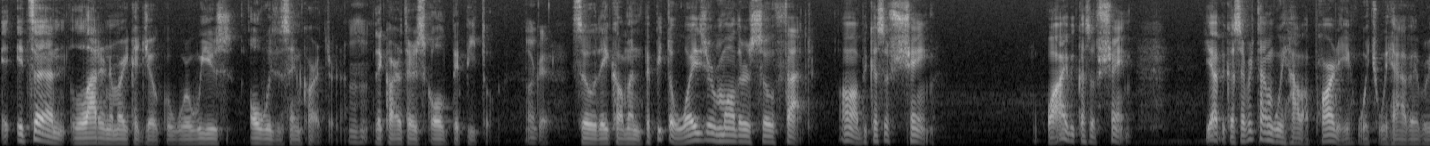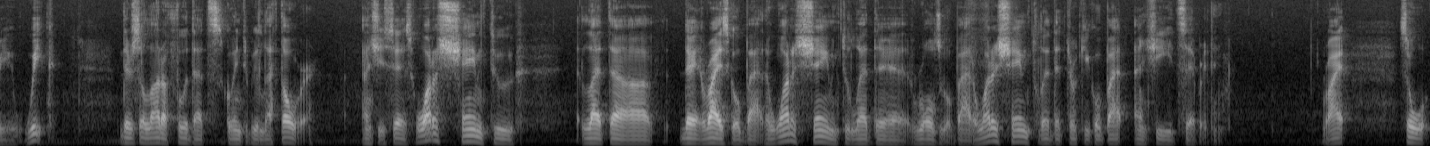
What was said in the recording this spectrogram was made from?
It's a Latin America joke where we use always the same character. The character is called Pepito. okay. So they come and Pepito, why is your mother so fat? Oh, because of shame. Why? Because of shame. Yeah, because every time we have a party, which we have every week, there's a lot of food that's going to be left over. And she says, What a shame to let uh, the rice go bad. What a shame to let the rolls go bad. What a shame to let the turkey go bad. And she eats everything. Right? So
